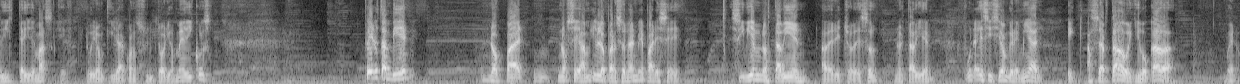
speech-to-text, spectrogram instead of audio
vista y demás, que tuvieron que ir a consultorios médicos. Pero también, pa- no sé, a mí en lo personal me parece, si bien no está bien haber hecho eso, no está bien, fue una decisión gremial, e- acertada o equivocada. Bueno,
